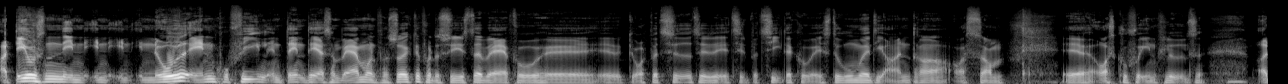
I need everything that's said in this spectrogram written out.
og det er jo sådan en, en, en, en noget anden profil, end den der, som Værmund forsøgte på det sidste, ved at få øh, øh, gjort partiet til, til et parti, der kunne være i stue med de andre, og som øh, også kunne få indflydelse. Og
